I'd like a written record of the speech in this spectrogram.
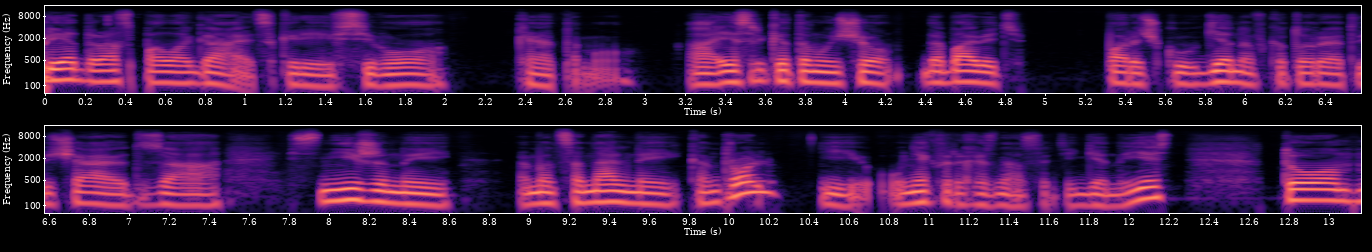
предрасполагает, скорее всего, к этому. А если к этому еще добавить парочку генов, которые отвечают за сниженный эмоциональный контроль, и у некоторых из нас эти гены есть, то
